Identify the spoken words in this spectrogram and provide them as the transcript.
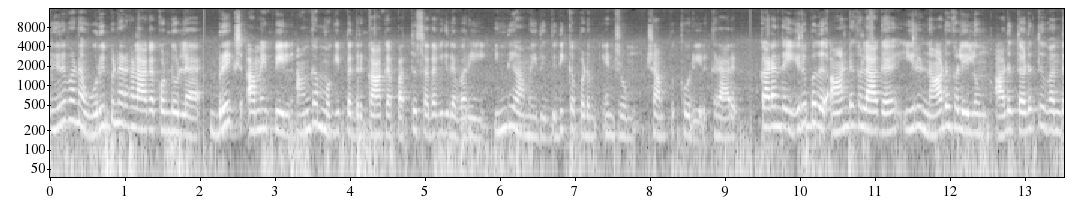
நிறுவன உறுப்பினர்களாக கொண்டுள்ள பிரிக்ஸ் அமைப்பில் அங்கம் வகிப்பதற்காக பத்து சதவிகித வரி இந்தியா மீது விதிக்கப்படும் என்றும் ட்ரம்ப் கூறியிருக்கிறார். கடந்த இருபது ஆண்டுகளாக இரு நாடுகளிலும் அடுத்தடுத்து வந்த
